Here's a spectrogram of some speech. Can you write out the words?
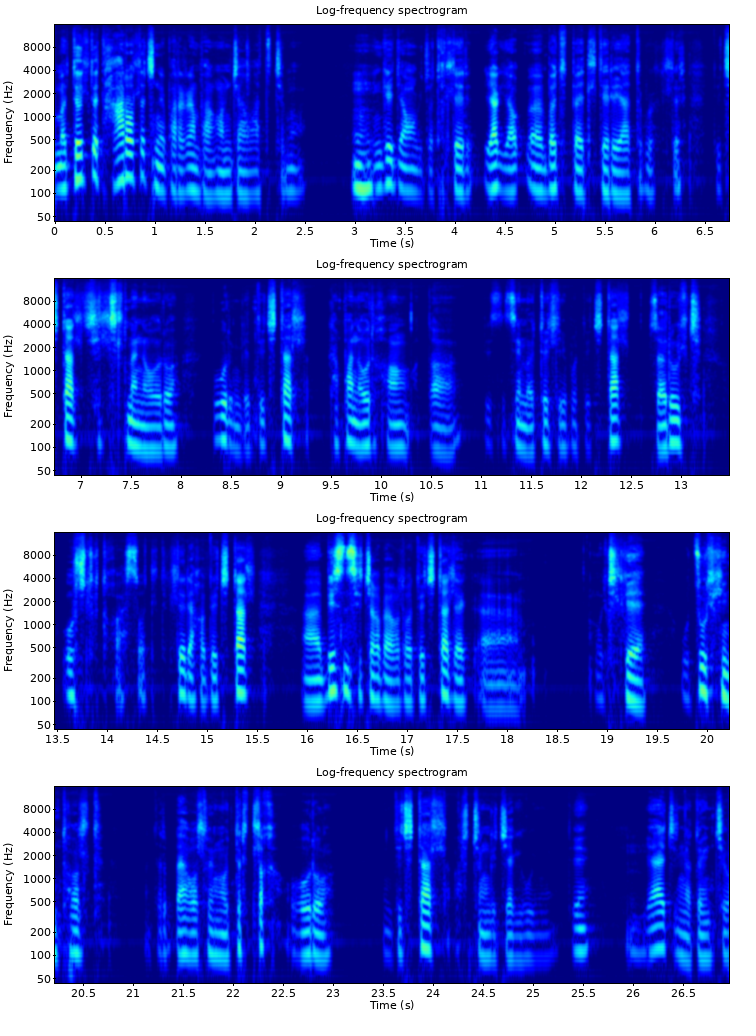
модельдөө тааруулж нэг програм хангамж аваад ч юм уу. Ингээд явна гэж бодхолоор яг бодит байдал дээр яадаг вэ гэхээр дижитал шилжилт маань өөрөө бүр ингээд дижитал компани өөрийнхөө одоо бизнесийн модельийг бүр дижитал зориулж өөрчлөх тухай асуудал. Тэгэхээр яг дижитал бизнес хийж байгаа байгууллагууд дижитал яг үйлчлэгээ үзүүлэхийн тулд тэр байгууллагын удирдлага өөрөө энэ дижитал орчин гэж яг юу юм те яаж энэ одоо энэ чи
